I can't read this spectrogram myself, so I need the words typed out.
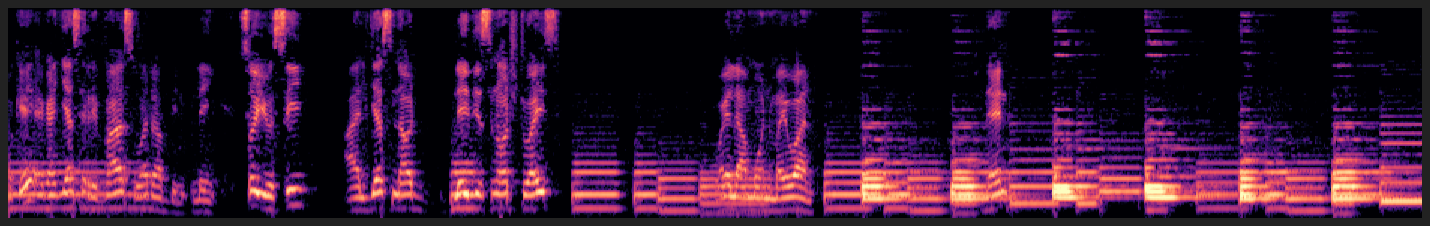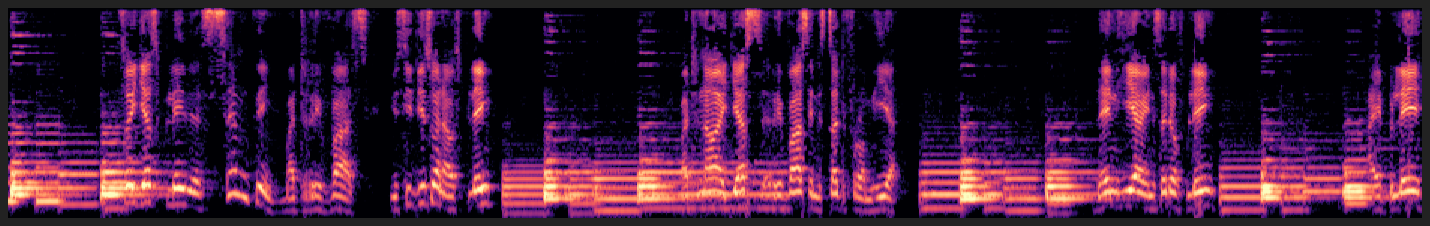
okay i can just reverse what i've been playing so you see i'll just now play this note twice while i'm on my one then so you just play the same thing but reverse. You see this one i was playing? But now i just reverse and start from here. Then here instead of playing i play.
